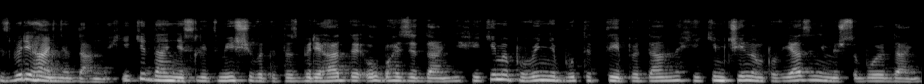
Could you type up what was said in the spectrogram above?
Зберігання даних. Які дані слід вміщувати та зберігати у базі даних? Якими повинні бути типи даних? Яким чином пов'язані між собою дані?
